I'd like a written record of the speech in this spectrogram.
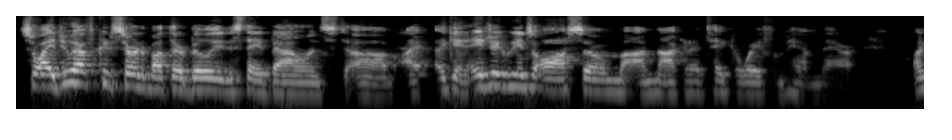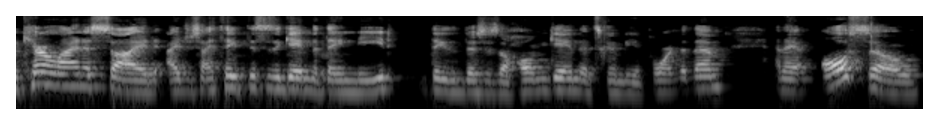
so I do have concern about their ability to stay balanced. Um, I, again, AJ Green's awesome. I'm not going to take away from him there. On Carolina's side, I just I think this is a game that they need. I think that this is a home game that's going to be important to them. And I also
